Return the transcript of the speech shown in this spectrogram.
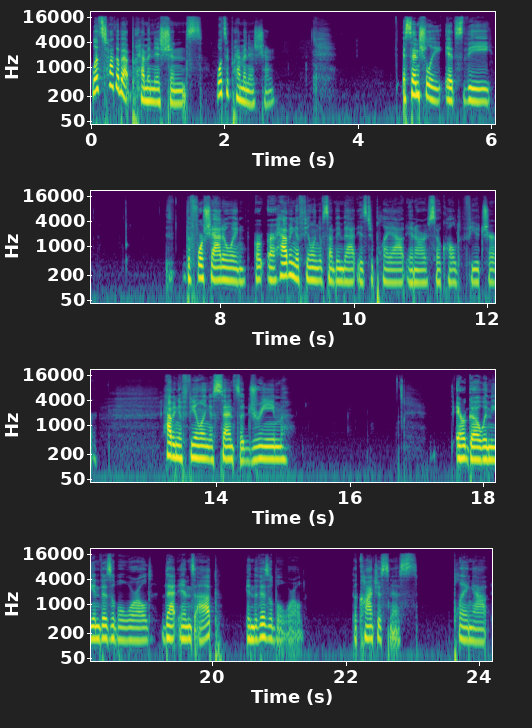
Let's talk about premonitions. What's a premonition? Essentially, it's the the foreshadowing or, or having a feeling of something that is to play out in our so called future. Having a feeling, a sense, a dream, ergo in the invisible world that ends up in the visible world, the consciousness playing out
